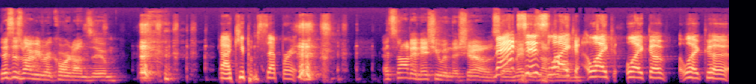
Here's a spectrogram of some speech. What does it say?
this is why we record on Zoom. Gotta keep them separate. It's not an issue in the show. so Max maybe it's is not a like problem. like like a like a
